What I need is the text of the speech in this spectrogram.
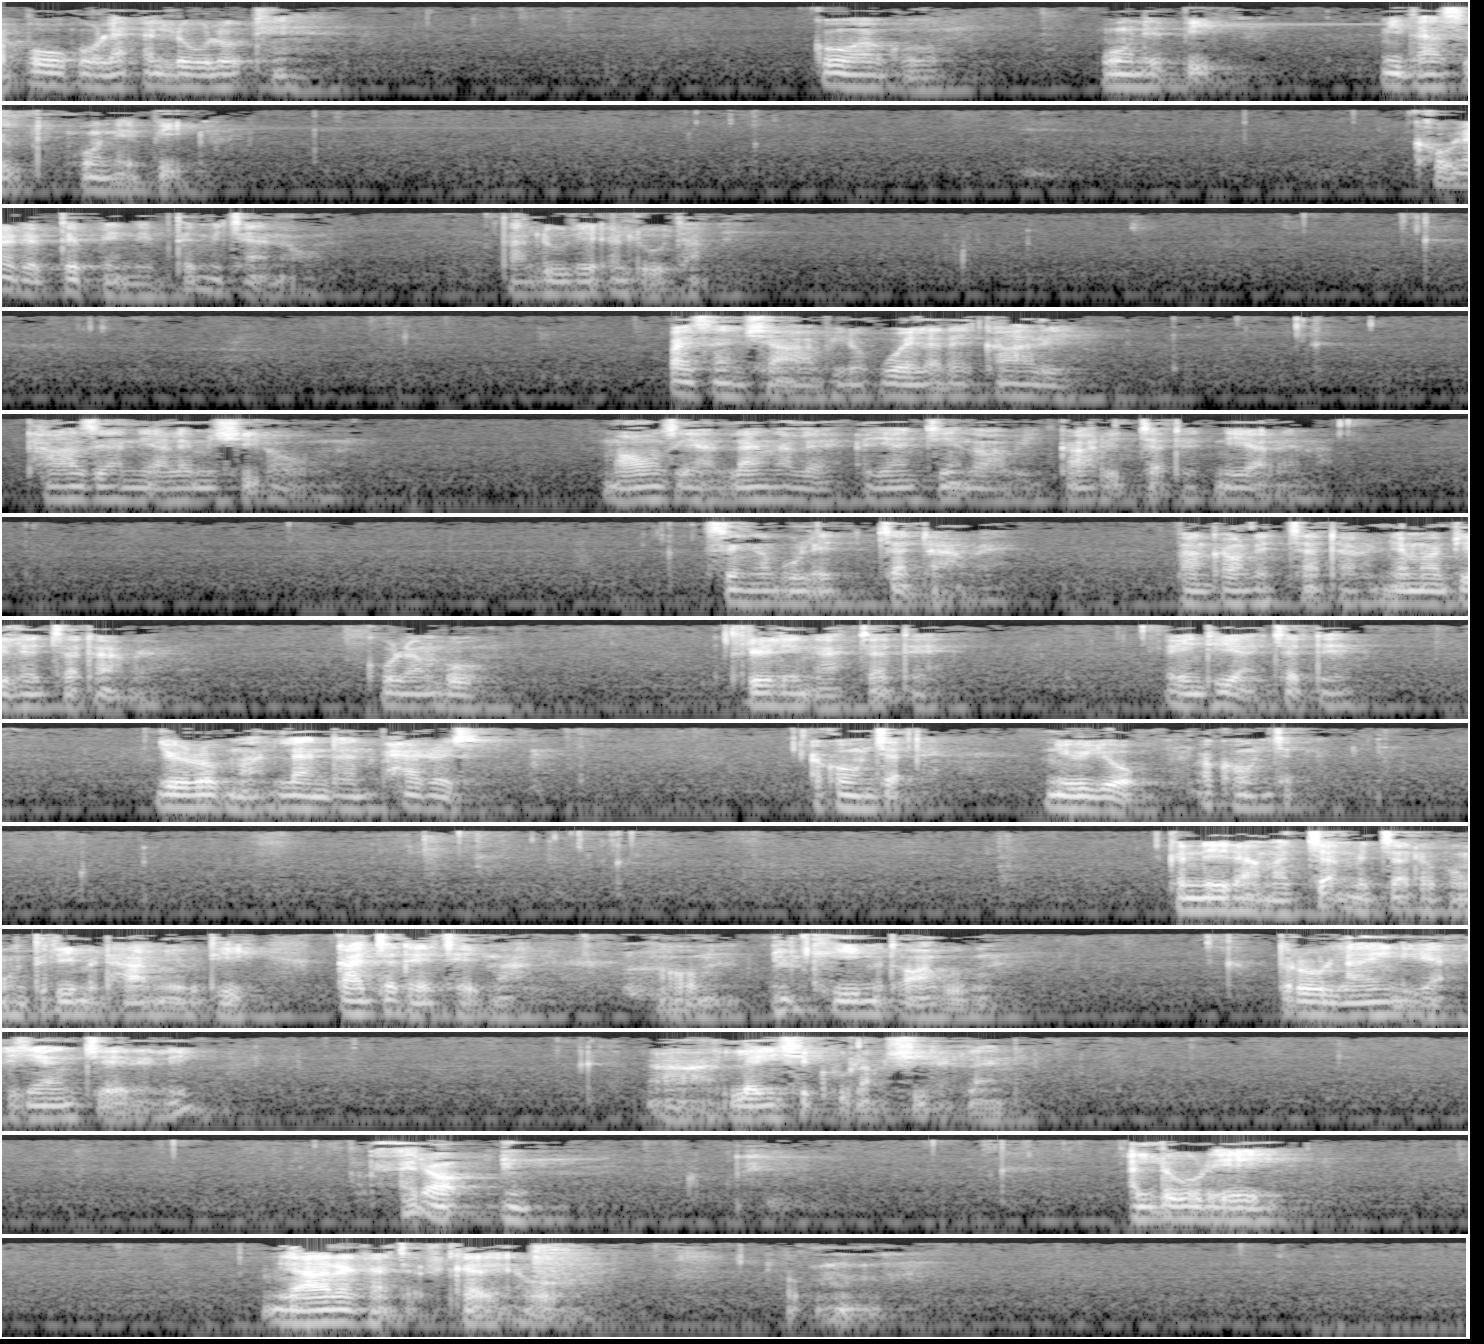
အပိုကိုလည်းအလိုလို့ထင်ကိုယ့်ဟာကိုဝန်နေပြီမိသားစုဝန်နေပြီခုတ်လိုက်တဲ့တစ်ပင်တွေတိတ်မချမ်းတော့ဒါလူတွေအလိုကြော ပိုက်ဆံရှာပြီးတော့ဝယ်လာတဲ့ကားတွေထားစရာနေရာလည်းမရှိတော့ဘူးမောင်းစရာလမ်းကလည်းအရန်ကျဉ်သွားပြီကားတွေချက်တဲ့နေရာတွေမှာစင်ကာပူလည်းချက်တာပဲဘန်ကောက်လည်းချက်တာပဲမြန်မာပြည်လည်းချက်တာပဲကိုလံဘိုသရီလင်္ကာချက်တယ်အိန္ဒိယချက်တယ်ယူရိုပမှာလန်ဒန်ပဲရစ် အကုန်ချက်တယ်နယူးယောက်အကုန်ချက်ကနေဒါမှာကြက်မကြက်တော့ဘုံသတိမထားမိဘူးဒီကားကြက်တဲ့ချိန်မှာဟိုခီးမသွားဘူးသူတို့ line တွေကအရန်ကျဲတယ်လေအာလိန်ရှိခုလောက်ရှိတယ် line အဲ့တော့ အလူတွေများတဲ့ခါကျခဲ့ဟို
